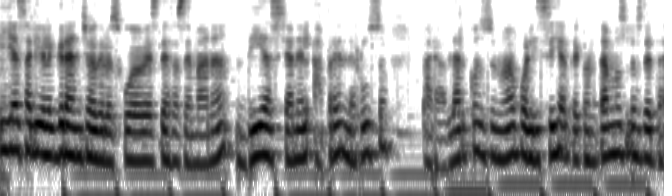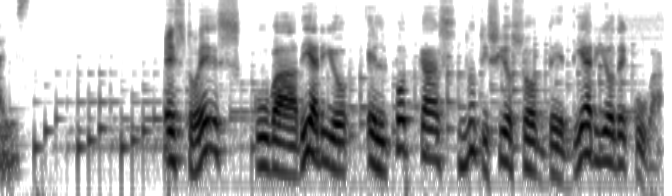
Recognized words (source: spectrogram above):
Y ya salió el gran show de los jueves de esta semana. Díaz Chanel aprende ruso para hablar con su nueva policía. Te contamos los detalles. Esto es Cuba Diario, el podcast noticioso de Diario de Cuba.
